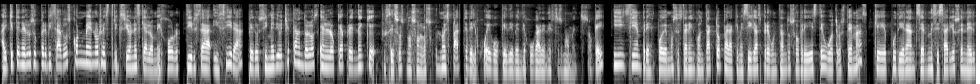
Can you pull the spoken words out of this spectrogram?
hay que tenerlos supervisados con menos restricciones que a lo mejor Tirsa y Cira, pero sí medio checándolos en lo que aprenden que pues esos no son los, no es parte del juego que deben de jugar en estos momentos, ¿ok? Y siempre podemos estar en contacto para que me sigas preguntando sobre este u otros temas que pudieran ser necesarios en el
